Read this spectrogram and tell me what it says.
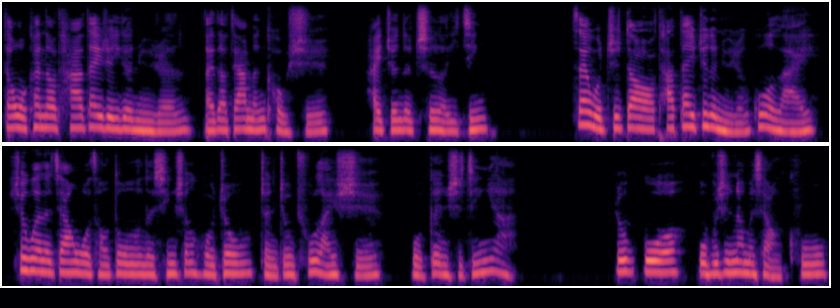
当我看到他带着一个女人来到家门口时，还真的吃了一惊。在我知道他带这个女人过来是为了将我从堕落的新生活中拯救出来时，我更是惊讶。如果我不是那么想哭，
